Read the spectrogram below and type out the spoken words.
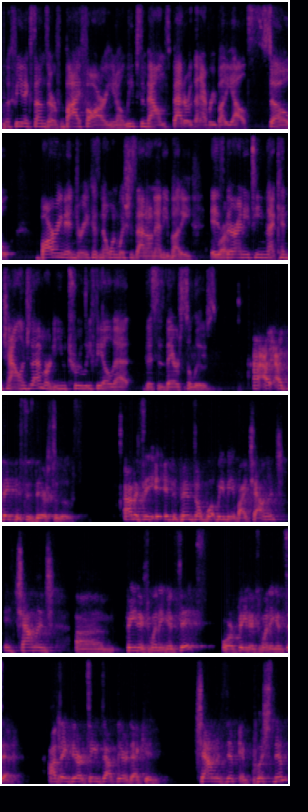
The Phoenix Suns are by far, you know, leaps and bounds better than everybody else. So, barring injury, because no one wishes that on anybody, is right. there any team that can challenge them, or do you truly feel that this is theirs to lose? I, I think this is theirs to lose. Obviously, it, it, depends on what we mean by challenge. Is challenge um, Phoenix winning in six or Phoenix winning in seven? I think there are teams out there that could challenge them and push them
